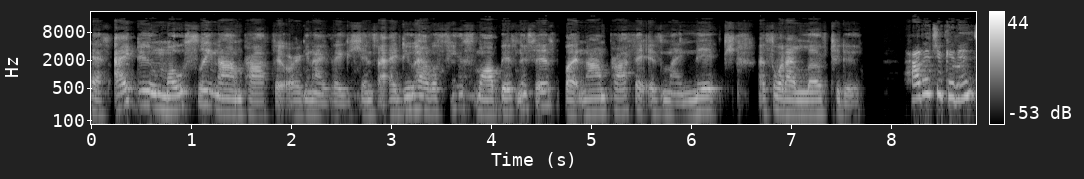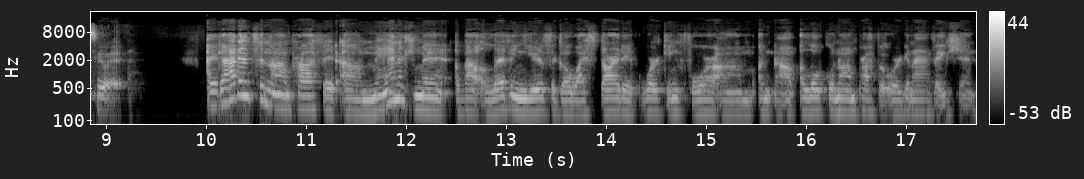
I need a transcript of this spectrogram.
Yes i do mostly nonprofit organizations. I do have a few small businesses but nonprofit is my niche. That's what i love to do. How did you get into it I got into nonprofit um, management about 11 years ago. I started working for um, a, a, local nonprofit organization,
